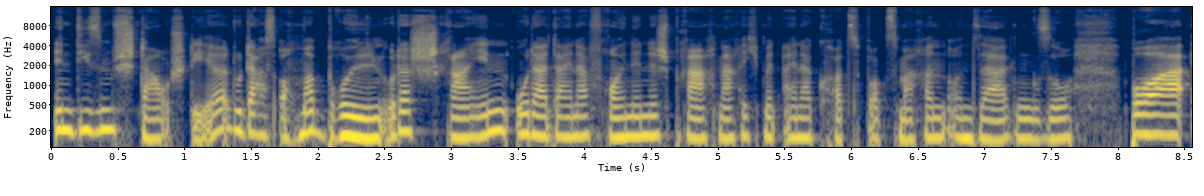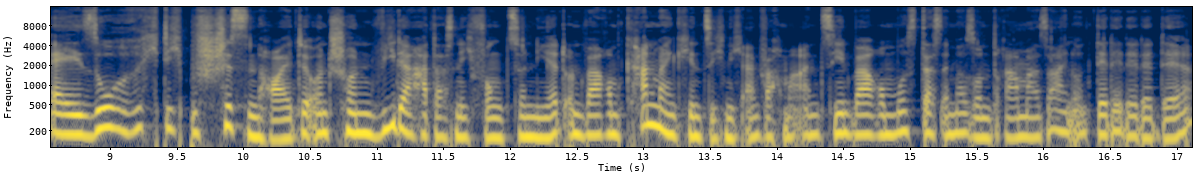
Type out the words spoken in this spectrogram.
in diesem Stau stehe. Du darfst auch mal brüllen oder schreien oder deiner Freundin eine Sprachnachricht mit einer Kotzbox machen und sagen so, boah, ey, so richtig beschissen heute und schon wieder hat das nicht funktioniert und warum kann mein Kind sich nicht einfach mal anziehen? Warum muss das immer so ein Drama sein und der, der, der, der.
